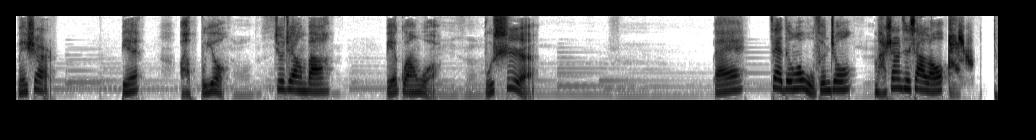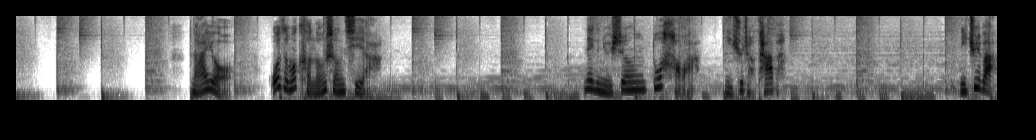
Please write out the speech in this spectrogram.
没事儿，别啊，不用，就这样吧，别管我。不是，喂，再等我五分钟，马上就下楼。哪有？我怎么可能生气呀？那个女生多好啊，你去找她吧。你去吧，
